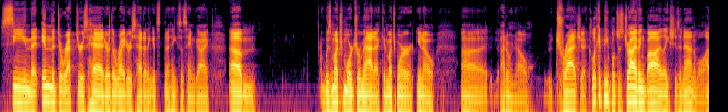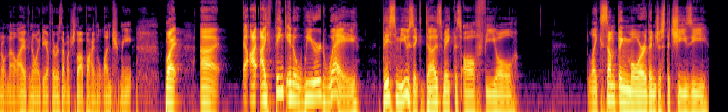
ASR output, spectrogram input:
scene that in the director's head or the writer's head, I think it's I think it's the same guy, um, was much more dramatic and much more you know, uh, I don't know tragic. Look at people just driving by like she's an animal. I don't know. I have no idea if there was that much thought behind lunch meat. But uh, I, I think in a weird way, this music does make this all feel like something more than just the cheesy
